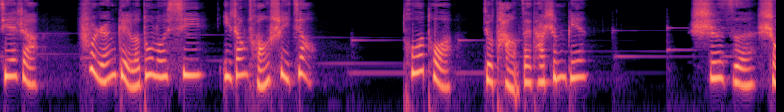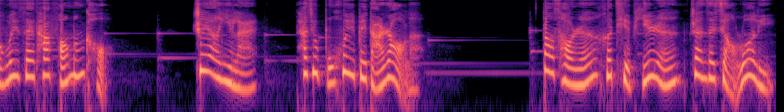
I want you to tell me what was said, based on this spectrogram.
接着，富人给了多罗西一张床睡觉，托托就躺在他身边，狮子守卫在他房门口，这样一来，他就不会被打扰了。稻草人和铁皮人站在角落里，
